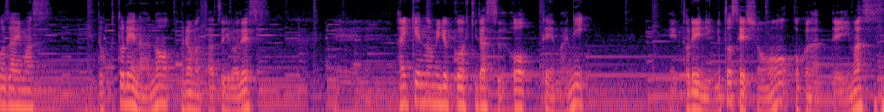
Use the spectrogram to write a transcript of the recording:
ございます。ドッグトレーナーの村松敦弘です、えー、愛犬の魅力を引き出すをテーマにトレーニングとセッションを行っています。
